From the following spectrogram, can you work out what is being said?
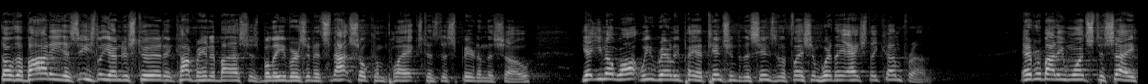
Though the body is easily understood and comprehended by us as believers, and it's not so complex as the spirit and the soul, yet you know what? We rarely pay attention to the sins of the flesh and where they actually come from. Everybody wants to say,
